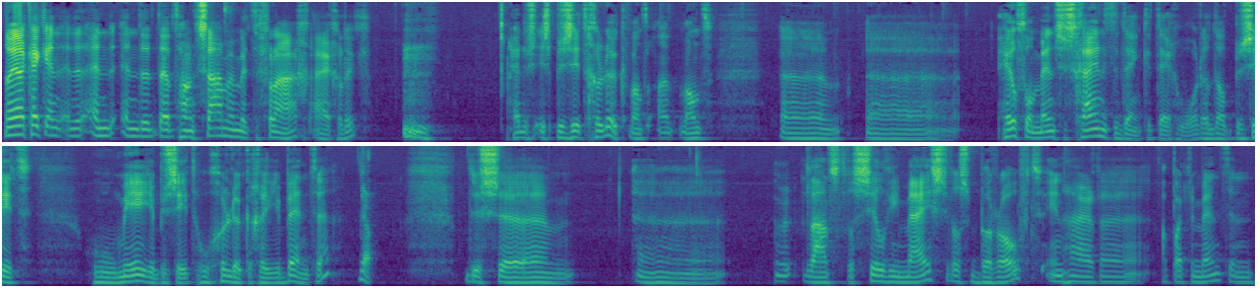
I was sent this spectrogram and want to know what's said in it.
Nou ja, kijk, en, en, en, dat hangt samen met de vraag eigenlijk. Dus is bezit geluk? Want, eh, want ehm, eh, heel veel mensen schijnen te denken tegenwoordig dat bezit, hoe meer je bezit, hoe gelukkiger je bent. Hè? Ja. Dus ehm, eh, laatst was Sylvie Meis die was beroofd in haar eh, appartement. En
